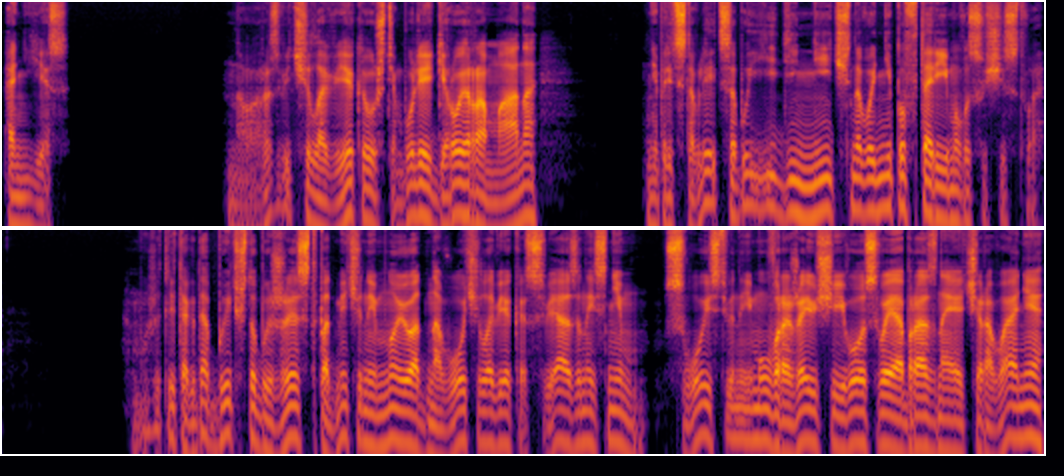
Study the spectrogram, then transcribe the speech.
Аньес. Но разве человек, и уж тем более герой романа, не представляет собой единичного, неповторимого существа? Может ли тогда быть, чтобы жест, подмеченный мною одного человека, связанный с ним, свойственный ему, выражающий его своеобразное очарование,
